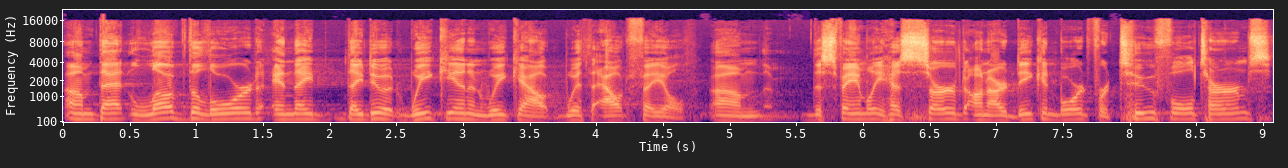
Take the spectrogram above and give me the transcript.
um, that love the Lord, and they, they do it week in and week out without fail. Um, this family has served on our deacon board for two full terms.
